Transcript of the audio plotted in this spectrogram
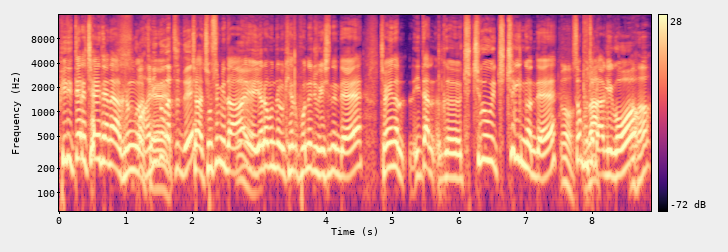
PD 때려쳐야 되나 그런 거 어, 같아. 아닌 것 같은데? 자 좋습니다. 네. 예, 여러분들 계속 보내주고 계시는데 저희는 일단 그 추측 추측인 건데 어, soft rock. 락이고 어허.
